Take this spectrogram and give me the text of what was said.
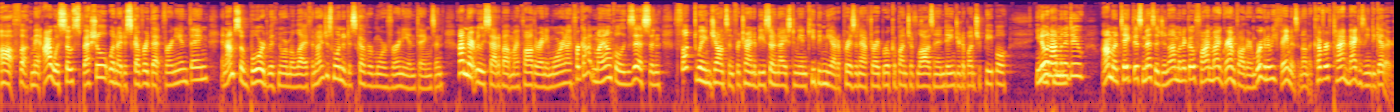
ah fuck man, I was so special when I discovered that Vernian thing, and I'm so bored with normal life, and I just want to discover more Vernian things, and I'm not really sad about my father anymore, and I've forgotten my uncle exists, and fuck Dwayne Johnson for trying to be so nice to me and keeping me out of prison after I broke a bunch of laws and endangered a bunch of people. You know what I'm gonna do? I'm gonna take this message and I'm gonna go find my grandfather, and we're gonna be famous and on the cover of Time magazine together.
